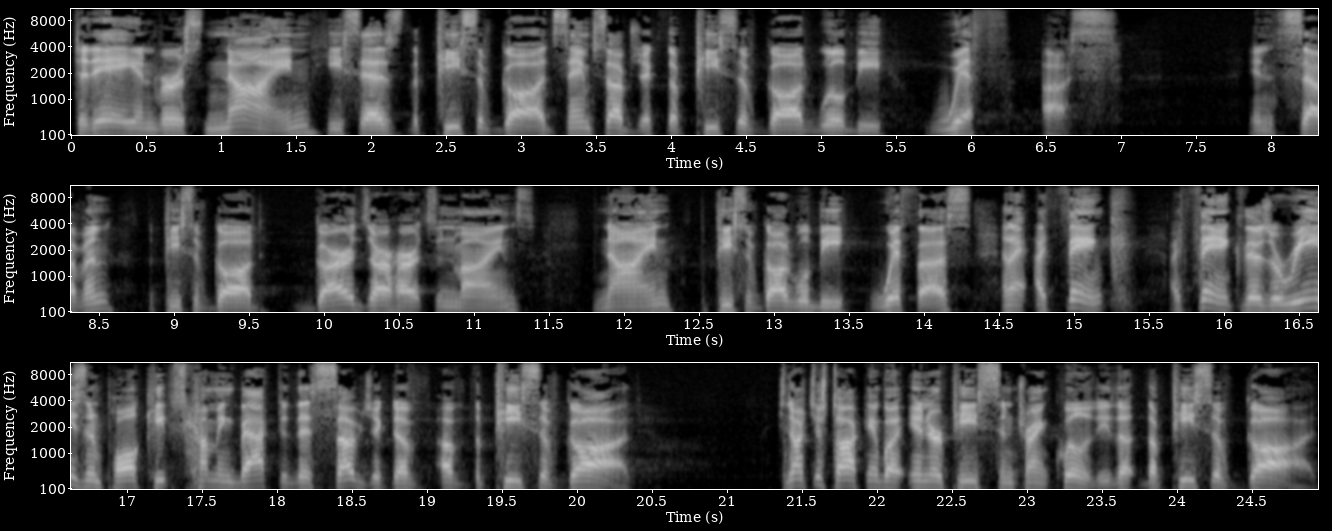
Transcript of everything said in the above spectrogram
Today, in verse 9, he says, The peace of God, same subject, the peace of God will be with us. In 7, the peace of God guards our hearts and minds. 9, the peace of God will be with us. And I, I think I think there's a reason Paul keeps coming back to this subject of, of the peace of God. He's not just talking about inner peace and tranquility, the, the peace of God.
